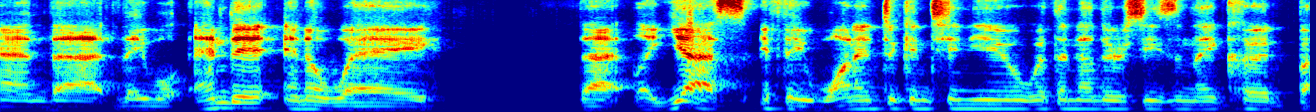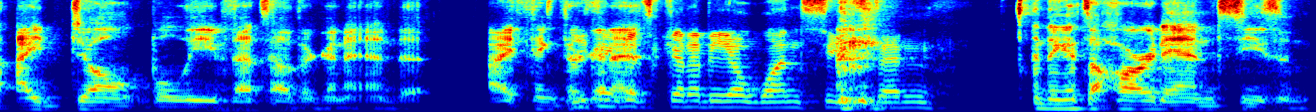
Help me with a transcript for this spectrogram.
and that they will end it in a way that like yes if they wanted to continue with another season they could but i don't believe that's how they're going to end it. I think they're going to it's going to be a one season? i think it's a hard end season.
